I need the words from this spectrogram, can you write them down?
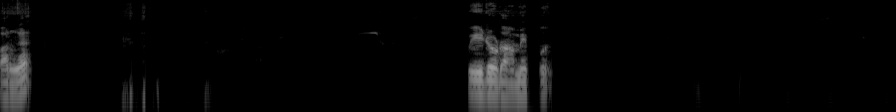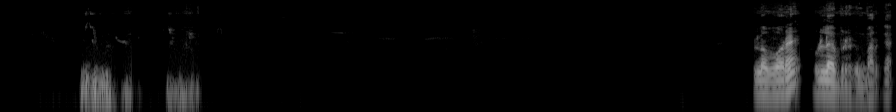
பாருங்கள் வீடோட அமைப்பு. உள்ளே போகிறேன் உள்ளே எப்படி இருக்கும் பாருங்கள்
